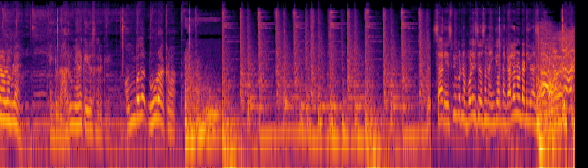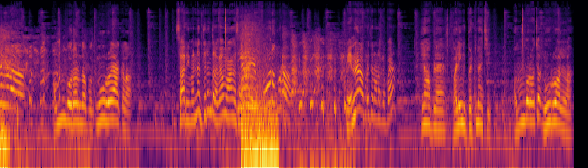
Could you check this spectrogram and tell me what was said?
மாப்பிள மாப்பிள என்கிட்ட ஒரு அருமையான கைவசம் இருக்கு. ஐம்பது நூறு ஆக்கலாம். சார் எஸ்பி பண்ண போலீஸ் ஸ்டேஷன் இங்க ஒருத்தன் கள்ள நோட் அடிக்கிறான் சார். ஐம்பது ரூபா இருந்தா போதும். நூறு ரூபாய் ஆக்கலாம். சார் இவன் என்ன திருந்தல? வேமா வாங்க சார். என்னடா பிரச்சனை உனக்கு இப்ப? இல்ல மாப்பிள பளிங்கு பெட் மேட்ச் ஐம்பது ரூபா நூறு ரூபா ஆடலாம்.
